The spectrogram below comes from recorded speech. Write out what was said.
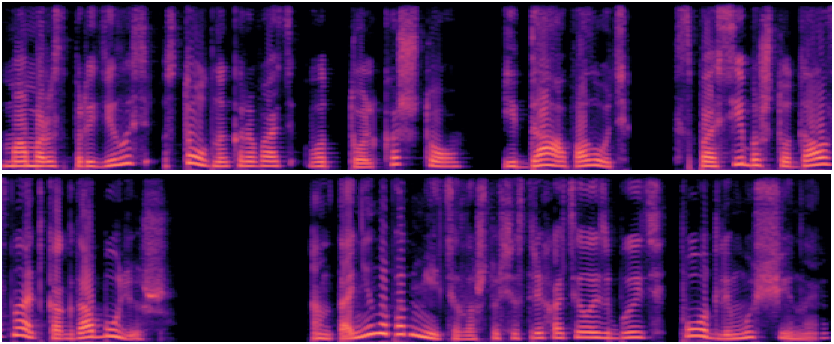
Мама распорядилась стол накрывать вот только что. «И да, Володь, спасибо, что дал знать, когда будешь!» Антонина подметила, что сестре хотелось быть подле мужчины,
